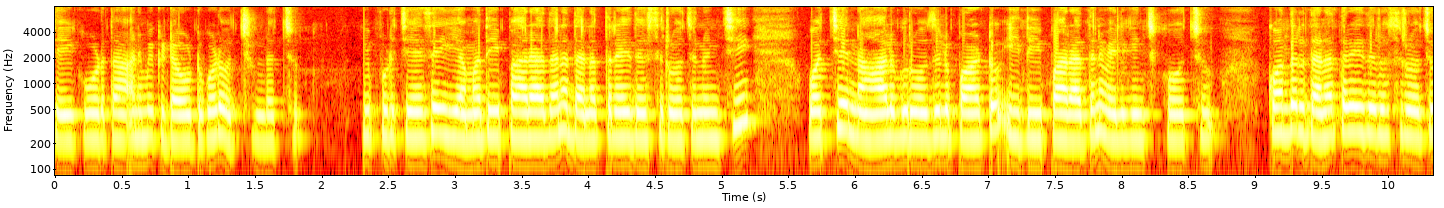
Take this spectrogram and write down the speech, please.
చేయకూడదా అని మీకు డౌట్ కూడా వచ్చి ఉండొచ్చు ఇప్పుడు చేసే ఈ యమ దీపారాధన ధనత్రయోదశి రోజు నుంచి వచ్చే నాలుగు రోజుల పాటు ఈ దీపారాధన వెలిగించుకోవచ్చు. కొందరు ధనత్రయోదశి రోజు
